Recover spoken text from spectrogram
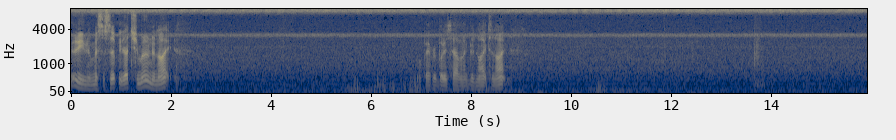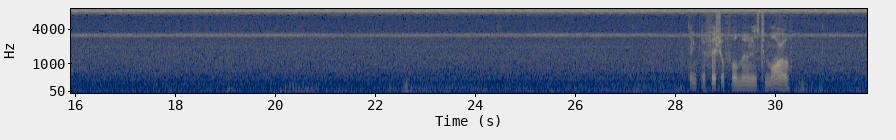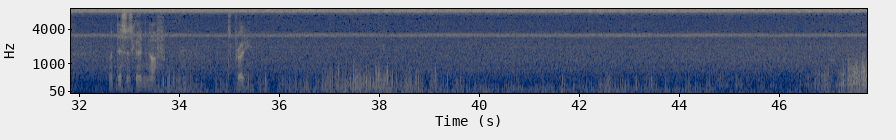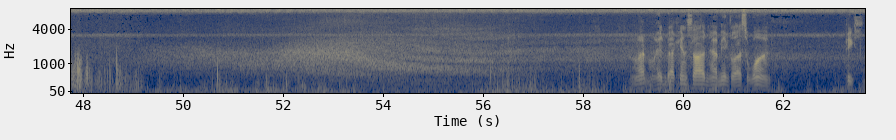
Good evening, Mississippi. That's your moon tonight. Hope everybody's having a good night tonight. Think the official full moon is tomorrow. But this is good enough. It's pretty. Alright, I'm going to head back inside and have me a glass of wine. Peace.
